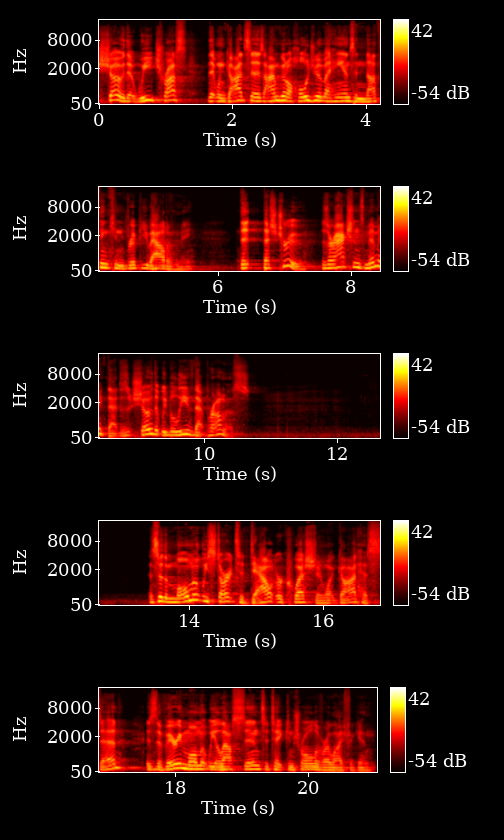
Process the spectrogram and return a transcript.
show that we trust that when God says, I'm going to hold you in my hands and nothing can rip you out of me, that that's true? Does our actions mimic that? Does it show that we believe that promise? And so the moment we start to doubt or question what God has said is the very moment we allow sin to take control of our life again.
